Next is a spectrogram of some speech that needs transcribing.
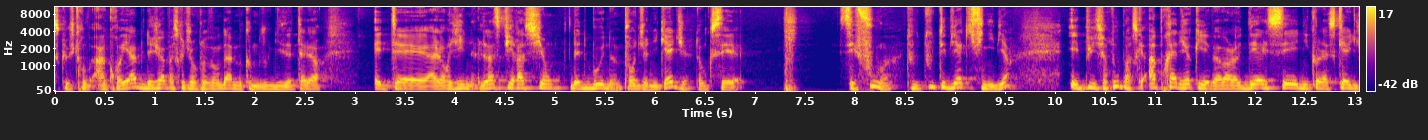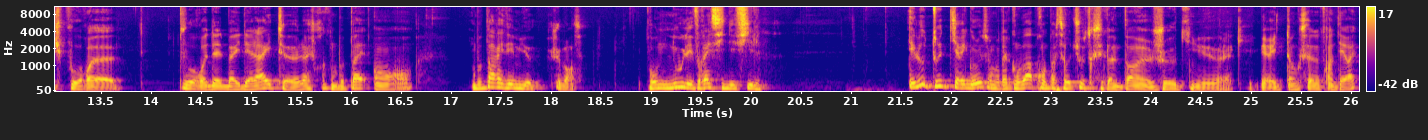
ce que je trouve incroyable déjà parce que Jean-Claude Van Damme, comme je vous le disais tout à l'heure, était à l'origine l'inspiration d'Ed Boon pour Johnny Cage. Donc c'est c'est fou, hein. tout, tout, est bien qui finit bien. Et puis surtout parce qu'après, déjà qu'il va y avoir le DLC Nicolas Cage pour, euh, pour Dead by Daylight, euh, là je crois qu'on peut pas on peut pas rêver mieux, je pense. Pour nous, les vrais cinéphiles. Et l'autre truc qui est rigolo sur Mortal Kombat, après on passe à autre chose, parce que c'est quand même pas un jeu qui, euh, qui mérite tant que ça notre intérêt.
